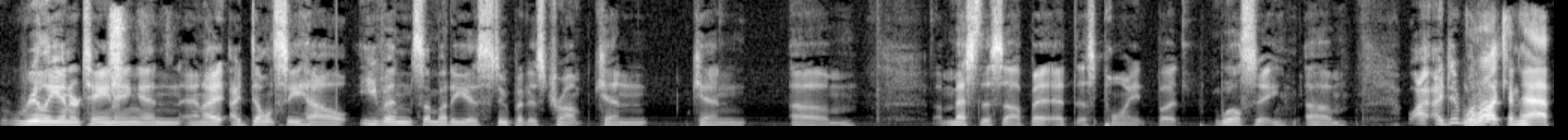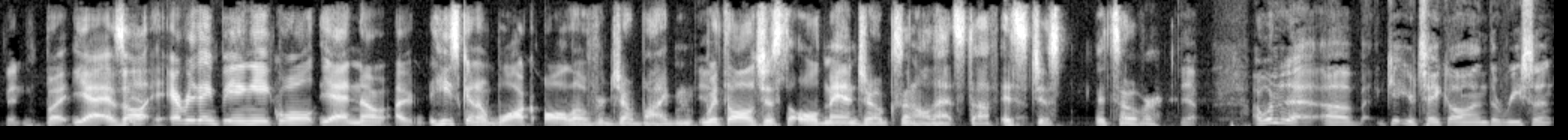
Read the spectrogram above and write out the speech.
really entertaining and and I, I don't see how even somebody as stupid as Trump can can um, mess this up at, at, this point, but we'll see. Um, I, I, did. A lot can happen, but yeah, as all yeah. everything being equal, yeah, no, I, he's gonna walk all over Joe Biden yeah. with all just the old man jokes and all that stuff. It's yeah. just it's over. Yep. I wanted to uh, get your take on the recent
